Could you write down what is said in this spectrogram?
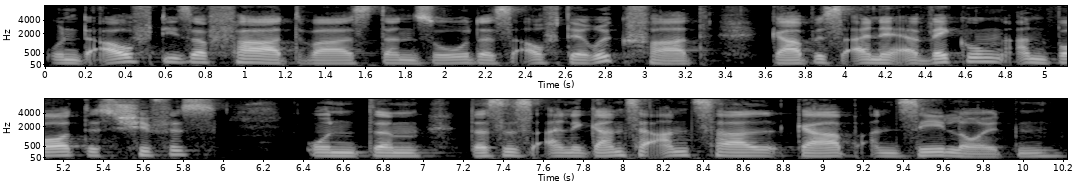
Und auf dieser Fahrt war es dann so, dass auf der Rückfahrt gab es eine Erweckung an Bord des Schiffes und ähm, dass es eine ganze Anzahl gab an Seeleuten,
